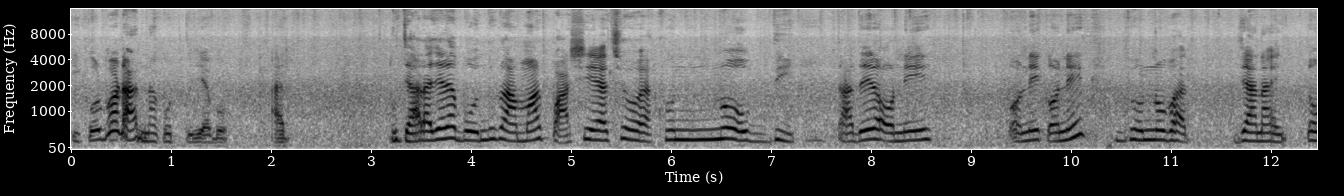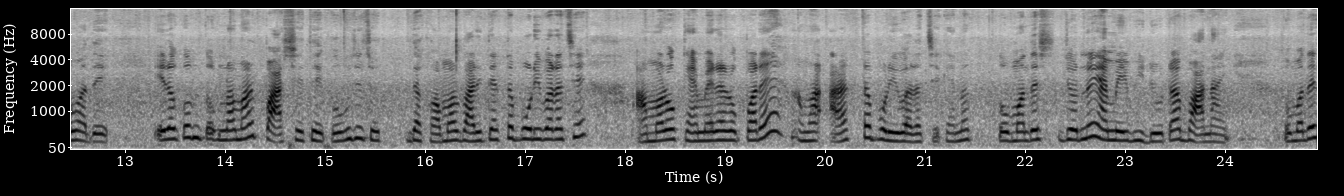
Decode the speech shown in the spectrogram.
কি করব? রান্না করতে যাব। আর যারা যারা বন্ধুরা আমার পাশে আছো এখনও অবধি, তাদের অনেক অনেক অনেক ধন্যবাদ জানাই তোমাদের। এরকম তোমরা আমার পাশে থেকো, বুঝেছ? দেখো, আমার বাড়িতে একটা পরিবার আছে, আমারও ক্যামেরার ওপারে আমার আরেকটা পরিবার আছে। কেন? তোমাদের জন্যই আমি এই ভিডিওটা বানাই। তোমাদের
